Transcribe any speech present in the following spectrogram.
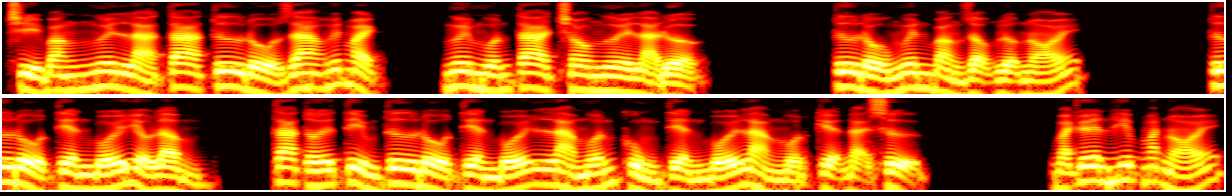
Chỉ bằng ngươi là ta tư đồ ra huyết mạch, ngươi muốn ta cho ngươi là được. Tư đồ nguyên bằng rộng lượng nói. Tư đồ tiền bối hiểu lầm, ta tới tìm tư đồ tiền bối là muốn cùng tiền bối làm một kiện đại sự. Bạch Tuyên híp mắt nói.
